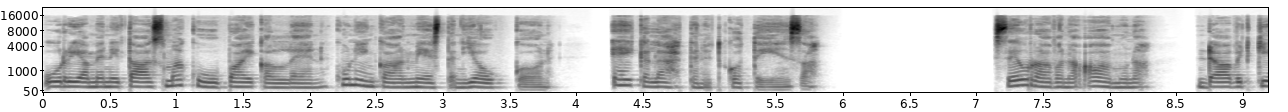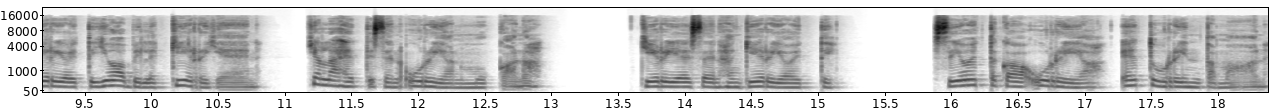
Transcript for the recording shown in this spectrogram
Uria meni taas makuu paikalleen kuninkaan miesten joukkoon eikä lähtenyt kotiinsa. Seuraavana aamuna David kirjoitti Joabille kirjeen ja lähetti sen Urian mukana. Kirjeeseen hän kirjoitti, sijoittakaa Uria eturintamaan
